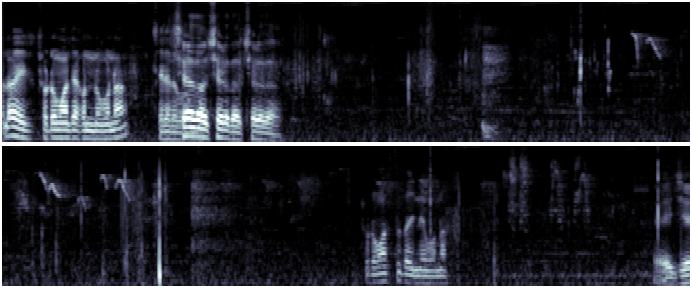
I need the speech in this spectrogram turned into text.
চলো এই ছোটো মাছ এখন নেব না ছেড়ে দেবো। ছেড়ে দাও ছেড়ে দাও ছেড়ে দাও। ছোটো মাছ তো তাই নেব না। এই যে।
